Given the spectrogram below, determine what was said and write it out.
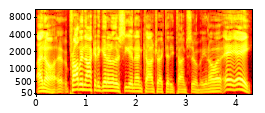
I know. Uh, probably not going to get another CNN contract anytime soon, but you know what? Hey, hey,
